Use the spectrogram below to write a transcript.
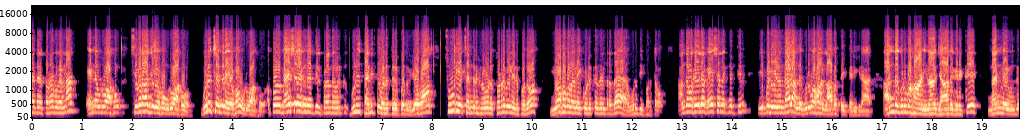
சந்திர தொடர்புகள்னா என்ன உருவாகும்? சிவராஜ யோகம் உருவாகும் குரு சந்திர யோகம் உருவாகும். அப்போ மேஷ லக்னத்தில் பிறந்தவருக்கு குரு தனித்து வலுத்து இருப்பதும் யோகம் சூரிய சந்திரர்களோட தொடர்பில் இருப்பதும் யோக பலனை கொடுக்குதுன்றத உறுதிப்படுத்துறோம். அந்த வகையில மேஷ லக்னத்தில் இப்படி இருந்தால் அந்த குருபகவான் லாபத்தை தருகிறார். அந்த குருபகவானினால் ஜாதகருக்கு நன்மை உண்டு.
